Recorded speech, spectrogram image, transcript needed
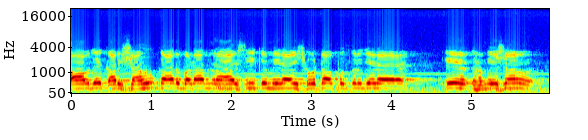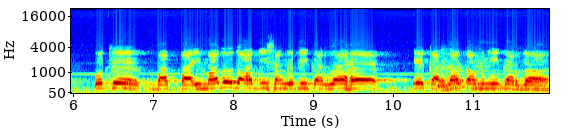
ਆਪਦੇ ਘਰ ਸ਼ਾਹੂਕਾਰ ਬੜਾ ਨਾਰਾਜ਼ ਸੀ ਕਿ ਮੇਰਾ ਇਹ ਛੋਟਾ ਪੁੱਤਰ ਜਿਹੜਾ ਹੈ, ਇਹ ਹਮੇਸ਼ਾ ਉੱਥੇ ਭਾਈ ਮਾਧੋ ਦਾਸ ਦੀ ਸੰਗਤੀ ਕਰਦਾ ਹੈ, ਇਹ ਘਰ ਦਾ ਕੰਮ ਨਹੀਂ ਕਰਦਾ।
